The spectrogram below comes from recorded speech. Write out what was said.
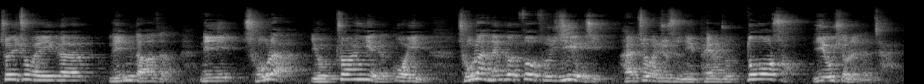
所以，作为一个领导者，你除了有专业的过硬，除了能够做出业绩，还重要就是你培养出多少优秀的人才。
